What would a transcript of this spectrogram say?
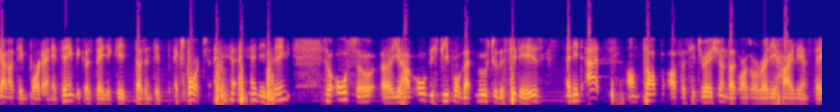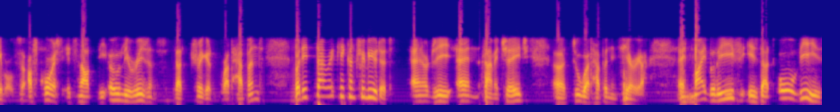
cannot import anything because basically it doesn't export anything. So also uh, you have all these people that move to the cities and it adds on top of a situation that was already highly unstable. So of course it's not the only reasons that triggered what happened, but it directly contributed energy and climate change uh, to what happened in Syria. And my belief is that all these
